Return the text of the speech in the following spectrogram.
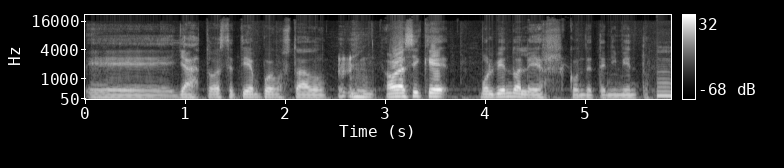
eh, ya todo este tiempo hemos estado, ahora sí que volviendo a leer con detenimiento. Mm.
